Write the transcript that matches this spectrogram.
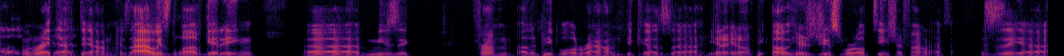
Alley. I want to write yeah. that down because I always love getting uh music from other people around because uh you know you know oh here's Juice WRLD teach I finally I f- this is a uh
